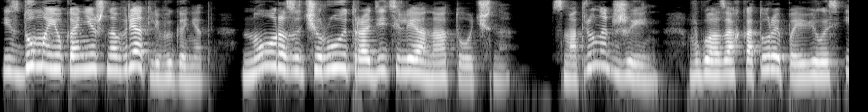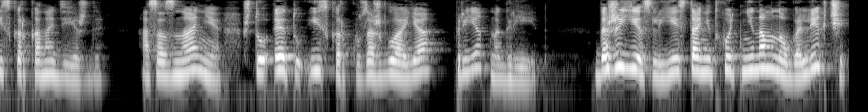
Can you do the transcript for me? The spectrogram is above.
Из дома ее, конечно, вряд ли выгонят, но разочарует родителей она точно. Смотрю на Джейн, в глазах которой появилась искорка надежды. Осознание, что эту искорку зажгла я, приятно греет. Даже если ей станет хоть ненамного легче,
